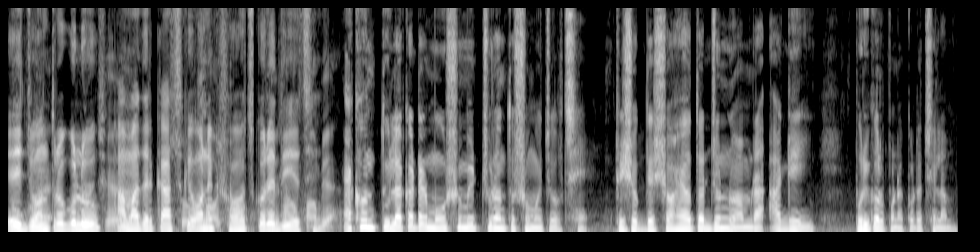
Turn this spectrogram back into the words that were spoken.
এই যন্ত্রগুলো আমাদের কাজকে অনেক সহজ করে দিয়েছে। এখন তুলা কাটার মৌসুমের চূড়ান্ত সময় চলছে। কৃষকদের সহায়তার জন্য আমরা আগেই পরিকল্পনা করেছিলাম।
